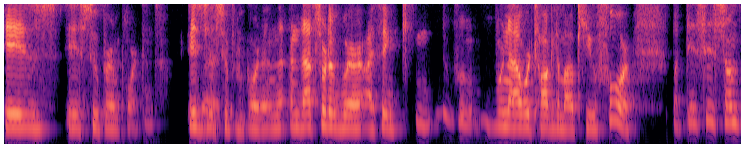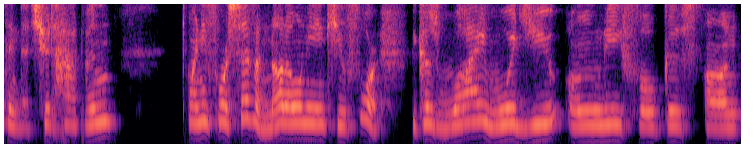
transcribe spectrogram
is is super important. Is right. just super important. And that's sort of where I think we're now we're talking about Q4. But this is something that should happen 24 7, not only in Q4. Because why would you only focus on,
